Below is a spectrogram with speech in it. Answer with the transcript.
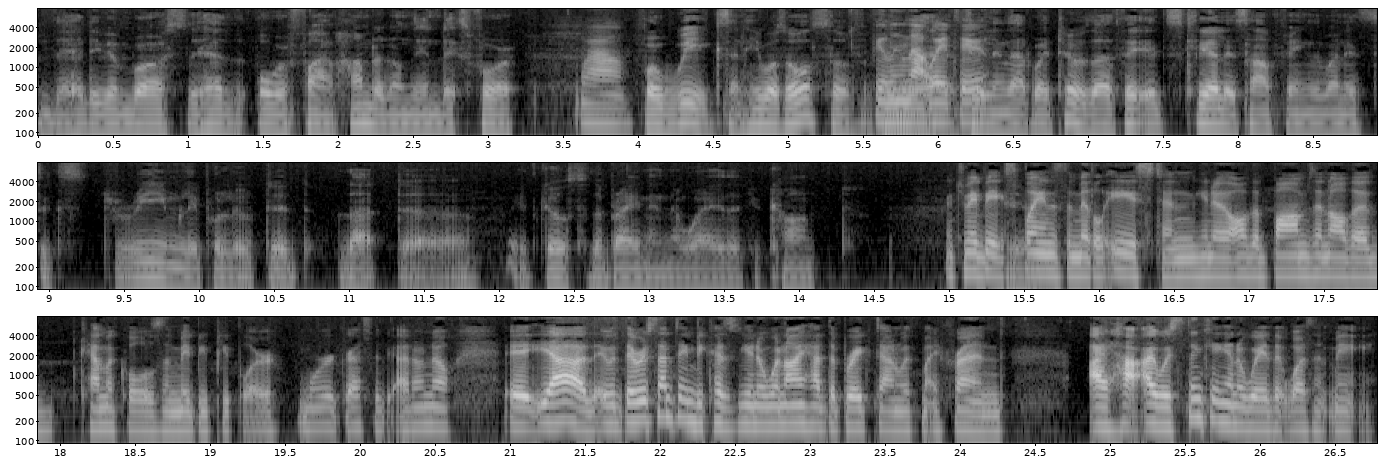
they had even worse. They had over 500 on the index for wow. for weeks, and he was also Feeling that way too? Feeling that way too. So I think it's clearly something when it's extremely polluted that uh, it goes to the brain in a way that you can't. which maybe explains the Middle East and you know all the bombs and all the chemicals, and maybe people are more aggressive. I don't know. It, yeah, it, there was something because you know when I had the breakdown with my friend, I ha- I was thinking in a way that wasn't me.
